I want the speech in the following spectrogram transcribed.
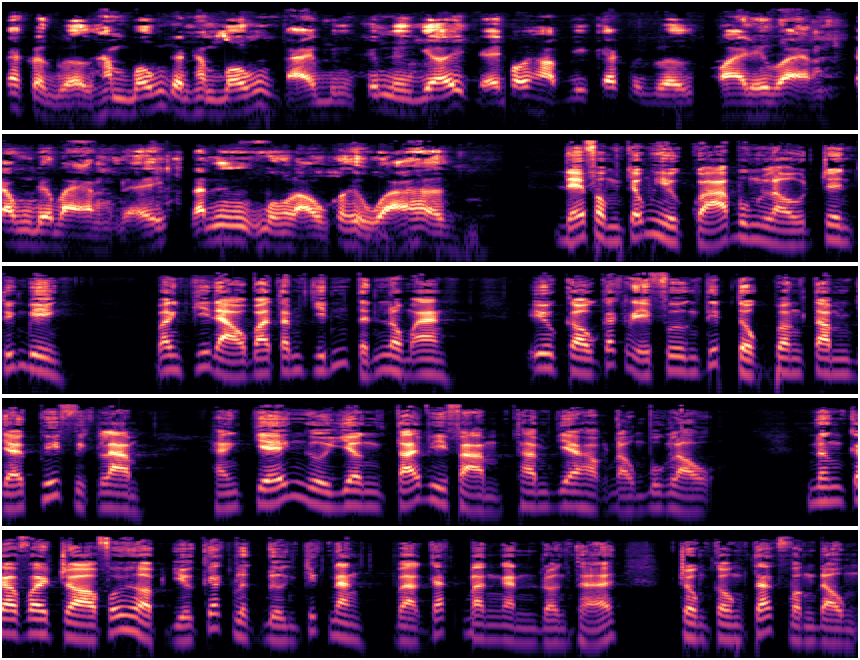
các lực lượng 24 trên 24 tại biên cái biên giới để phối hợp với các lực lượng ngoài địa bàn, trong địa bàn để đánh buôn lậu có hiệu quả hơn. Để phòng chống hiệu quả buôn lậu trên tuyến biên, Ban chỉ đạo 389 tỉnh Long An yêu cầu các địa phương tiếp tục quan tâm giải quyết việc làm, hạn chế người dân tái vi phạm tham gia hoạt động buôn lậu, nâng cao vai trò phối hợp giữa các lực lượng chức năng và các ban ngành đoàn thể trong công tác vận động,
